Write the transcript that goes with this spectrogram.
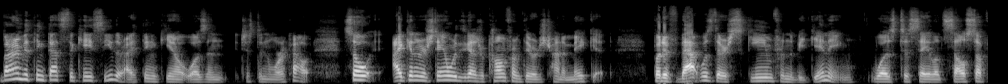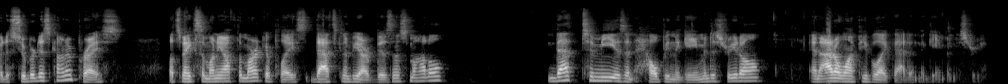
but I don't even think that's the case either. I think you know it wasn't, it just didn't work out. So I can understand where these guys were coming from. If they were just trying to make it. But if that was their scheme from the beginning, was to say, let's sell stuff at a super discounted price, let's make some money off the marketplace, that's going to be our business model, that to me isn't helping the game industry at all. And I don't want people like that in the game industry.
